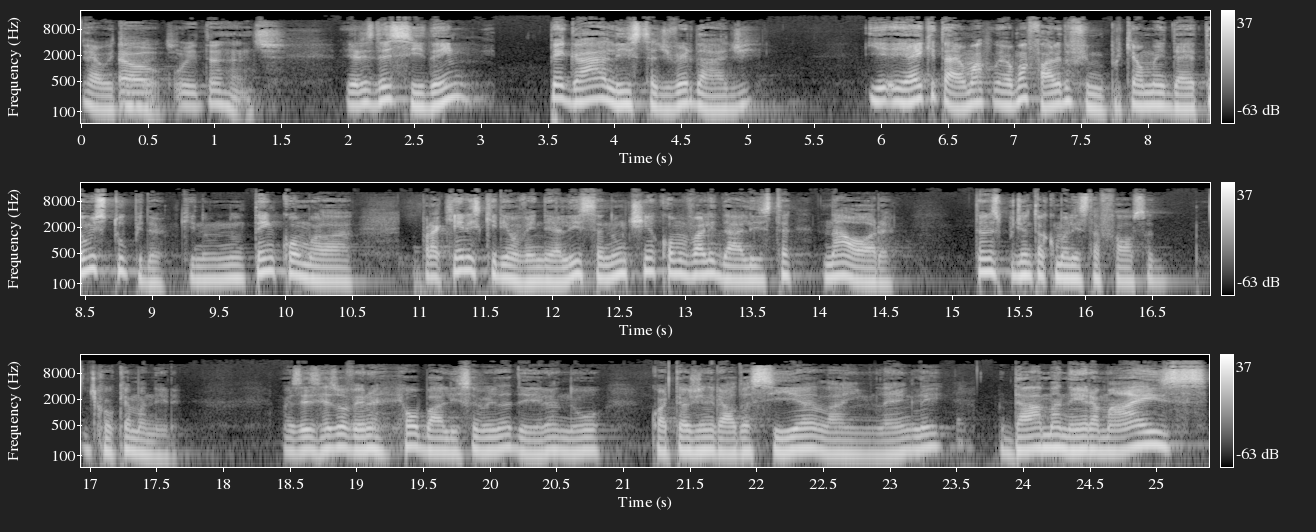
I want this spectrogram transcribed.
É, o Ethan é Hunt. o Ethan Hunt. Eles decidem pegar a lista de verdade. E, e aí que tá, é uma, é uma falha do filme, porque é uma ideia tão estúpida que não, não tem como ela. Pra quem eles queriam vender a lista, não tinha como validar a lista na hora. Então eles podiam estar com uma lista falsa de qualquer maneira. Mas eles resolveram roubar a lista verdadeira no quartel-general da CIA, lá em Langley, da maneira mais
